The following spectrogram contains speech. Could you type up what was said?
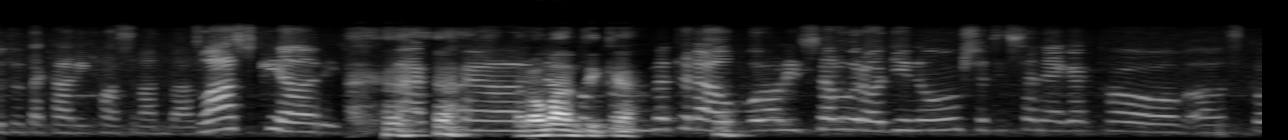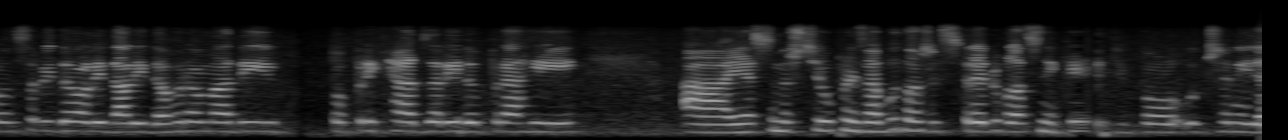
je to taká rýchla svadba. Z lásky, ale rýchla. Tak, eh, Romantika. Sme teda obolali celú rodinu, všetci sa nejak ako eh, skonsolidovali, dali dohromady, poprichádzali do Prahy. A ja som ešte úplne zabudla, že v stredu vlastne, keď bol určený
